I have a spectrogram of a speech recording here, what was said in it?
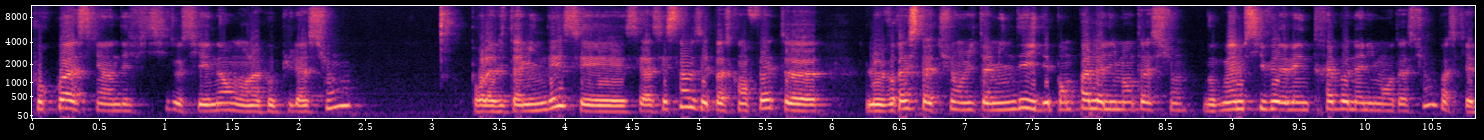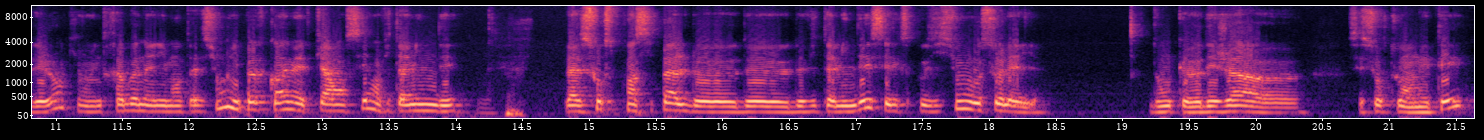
pourquoi est-ce qu'il y a un déficit aussi énorme dans la population? Pour la vitamine D, c'est assez simple, c'est parce qu'en fait, le vrai statut en vitamine D, il dépend pas de l'alimentation. Donc même si vous avez une très bonne alimentation, parce qu'il y a des gens qui ont une très bonne alimentation, ils peuvent quand même être carencés en vitamine D. La source principale de, vitamine D, c'est l'exposition au soleil. Donc euh, déjà, euh, c'est surtout en été.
